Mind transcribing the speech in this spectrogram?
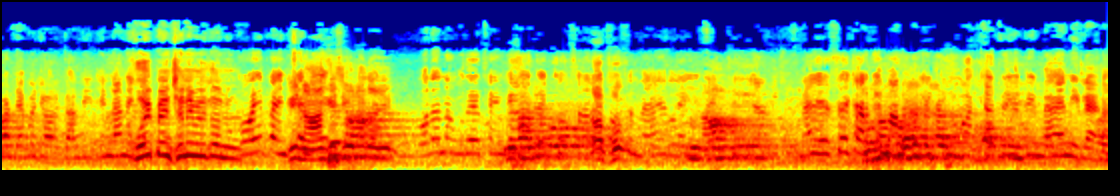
ਵੱਡੇ ਬਜ਼ੁਰਗਾਂ ਦੀ ਜਿਨ੍ਹਾਂ ਨੇ ਕੋਈ ਪੈਨਸ਼ਨ ਨਹੀਂ ਮਿਲੀ ਤੁਹਾਨੂੰ? ਕੋਈ ਪੈਨਸ਼ਨ ਕੀ ਨਾਂ ਕੀ ਸੀ ਉਹਨਾਂ ਦਾ ਜੀ? ਉਹਦਾ ਨਾਮ ਉਦੇ ਸਿੰਘ ਆ ਦੇਖੋ ਸਾਰਾ ਆਹ ਕੁਛ ਮੈਂ ਲਈ ਬੈਠੀ ਆ। ਮੈਂ ਇਸੇ ਕਰਕੇ ਮਨ ਨੂੰ ਆਖਿਆ ਤੇ ਵੀ ਮੈਂ ਨਹੀਂ ਲੈਣਾ।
